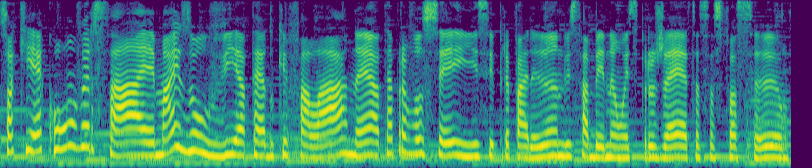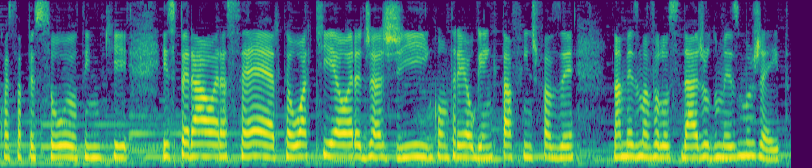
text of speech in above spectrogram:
Só que é conversar, é mais ouvir até do que falar, né? Até para você ir se preparando e saber, não, esse projeto, essa situação, com essa pessoa, eu tenho que esperar a hora certa, ou aqui é hora de agir, encontrei alguém que tá afim de fazer na mesma velocidade ou do mesmo jeito,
